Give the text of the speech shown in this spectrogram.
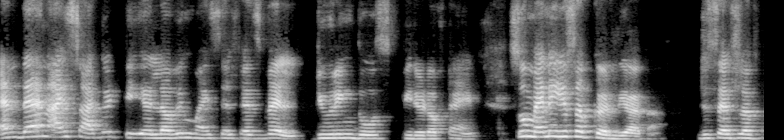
and then I started loving myself as well during those period of time so मैंने ये सब कर लिया था जो सेल्फ लव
